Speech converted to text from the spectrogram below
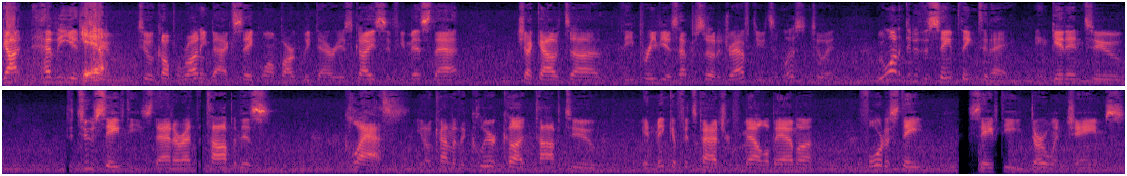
got heavy into Yeah. to a couple running backs, Saquon Barkley, Derrius Guice. If you missed that, check out uh, the previous episode of Draft Dudes and listen to it. We wanted to do the same thing today and get into the two safeties that are at the top of this class. You know, kind of the clear cut top two in Minkah Fitzpatrick from Alabama, Florida State safety Derwin James,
